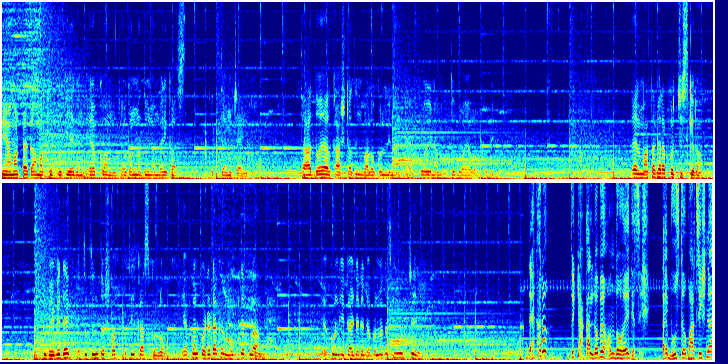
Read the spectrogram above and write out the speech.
আপনি আমার টাকা আমাকে বুঝিয়ে দিন, এরকম জঘন্য দুই নম্বরই কাজ করতে আমি চাই না। তা দয়াল, কাজটা তুমি ভালো করলি না, এর পরিণাম তো ভয়াবহ হবে। দয়াল, মাথা খারাপ করছিস কেন? একটু ভেবে দেখ, এতদিন তো সৎ পথেই কাজ করল এখন কয়টা টাকার মুখ দেখলাম? এখন এই কাজটাকে জঘন্য কাজ মনে হচ্ছে? দেখারো, তুই টাকার লোভে অন্ধ হয়ে গেছিস। তাই বুঝতেও পারছিস না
